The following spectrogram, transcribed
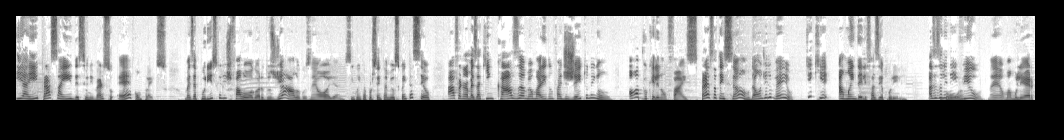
E aí, pra sair desse universo é complexo. Mas é por isso que a gente falou agora dos diálogos, né? Olha, 50% é meu, 50% é seu. Ah, Fernanda, mas aqui em casa meu marido não faz de jeito nenhum. Óbvio que ele não faz. Presta atenção da onde ele veio. O que, que a mãe dele fazia por ele? Às vezes ele nem Boa. viu, né? Uma mulher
